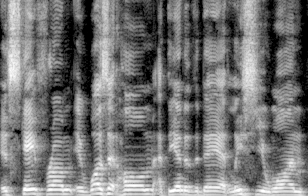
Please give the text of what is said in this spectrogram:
escape from. It was at home. At the end of the day, at least you won.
